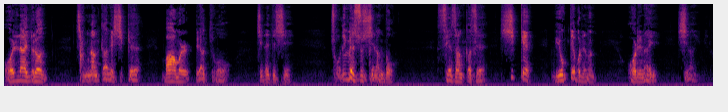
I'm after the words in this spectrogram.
어린아이들은 장난감에 쉽게 마음을 빼앗기고 지내듯이 조림해수 신앙도 세상 것에 쉽게 미혹돼 버리는 어린아이 신앙입니다.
